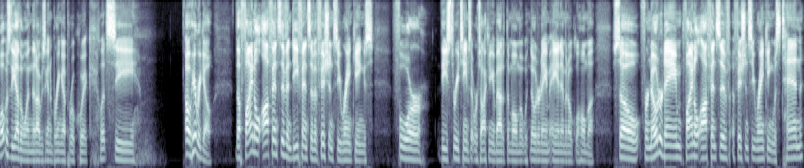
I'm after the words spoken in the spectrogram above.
what was the other one that I was going to bring up real quick? Let's see. Oh, here we go. The final offensive and defensive efficiency rankings for these three teams that we're talking about at the moment with Notre Dame, A&M, and Oklahoma. So for Notre Dame, final offensive efficiency ranking was 10.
